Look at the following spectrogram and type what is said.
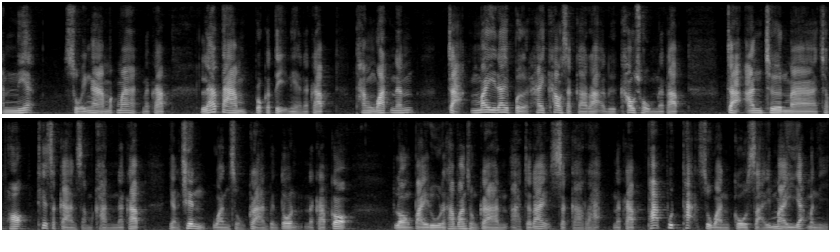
อันเนี้ยสวยงามมากๆนะครับ แล้วตามปกติเนี่ยนะครับ ทางวัดนั้นจะไม่ได้เปิดให้เข้าสักการะหรือเข้าชมนะครับ จะอัญเชิญมาเฉพาะเทศกาลสำคัญนะครับ อย่างเช่นวันสงกรานต์เป็นต้นนะครับ ก็ ลองไปดูนะครับวันสงกรานต์อาจจะได้สักการะนะครับ พระพุทธสุวรรณโกสัยไมยมณี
